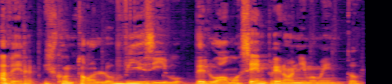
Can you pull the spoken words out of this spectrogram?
avere il controllo visivo dell'uomo sempre in ogni momento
